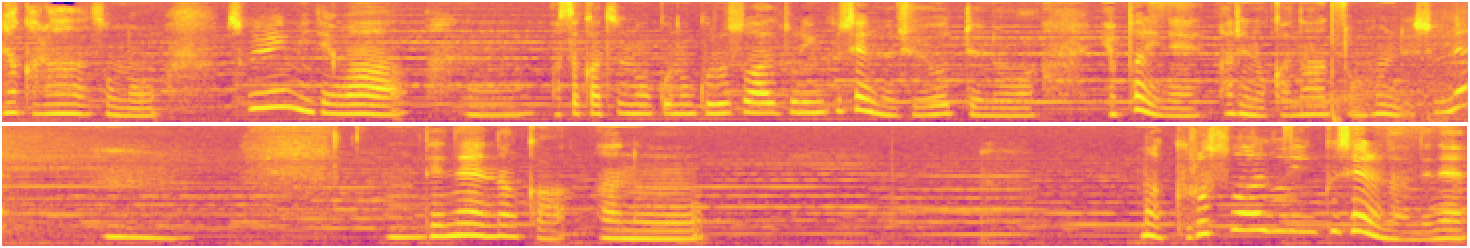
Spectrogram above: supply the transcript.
だからそのそういう意味ではあの朝活のこのクロスワードリンクセルの需要っていうのはやっぱりねあるのかなと思うんですよね。うん、でねなんかあのまあクロスワードリンクシェルなんでね、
